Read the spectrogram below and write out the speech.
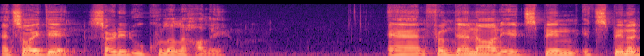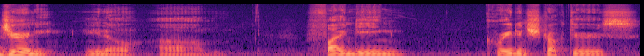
And so I did. Started Ukulele Hale. And from then on, it's been it's been a journey. You know, um, finding great instructors,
